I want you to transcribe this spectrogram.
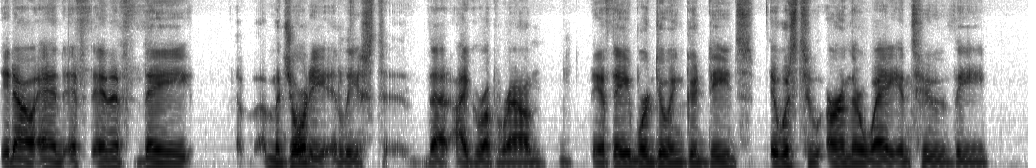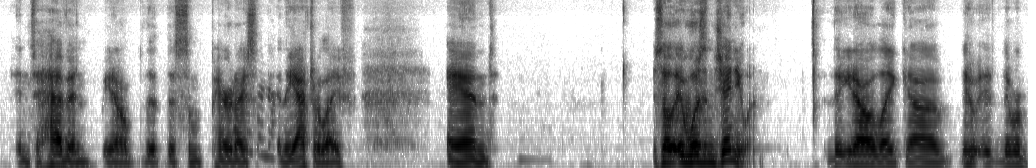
you know and if and if they majority at least that i grew up around if they were doing good deeds it was to earn their way into the into heaven you know the, the some paradise in the afterlife. And so it wasn't genuine. That you know like uh it- it- they were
